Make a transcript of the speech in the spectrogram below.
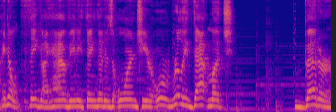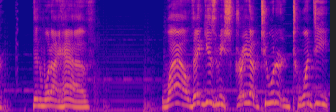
I don't think I have anything that is orange here or really that much better than what I have. Wow, that gives me straight up 220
